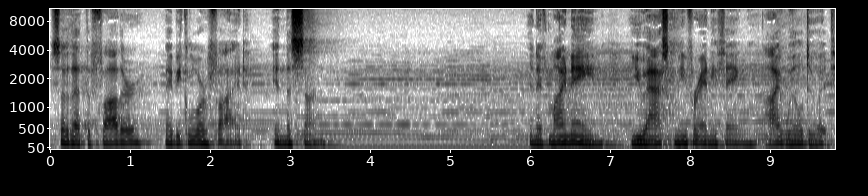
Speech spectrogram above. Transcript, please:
so that the Father may be glorified in the Son. And if my name you ask me for anything, I will do it.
